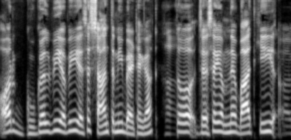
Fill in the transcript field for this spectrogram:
और गूगल भी अभी ऐसे शांत नहीं बैठेगा। तो जैसे ही हमने बात की कुछ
